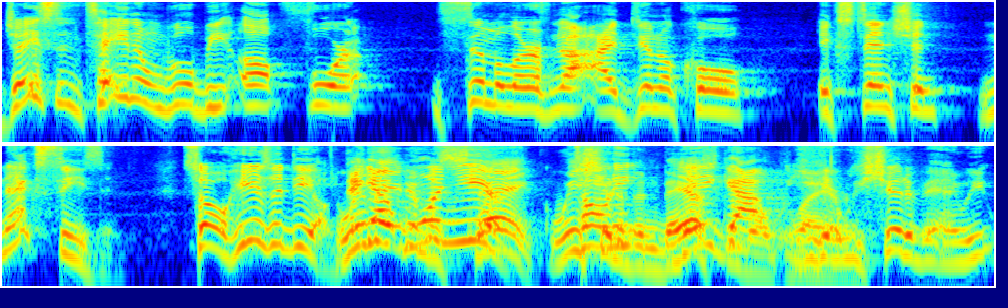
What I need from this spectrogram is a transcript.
Jayson Tatum will be up for similar, if not identical, extension next season. So here's the deal. We they got made a one year. mistake. We should have been they basketball got, players. Yeah, we should have been. We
